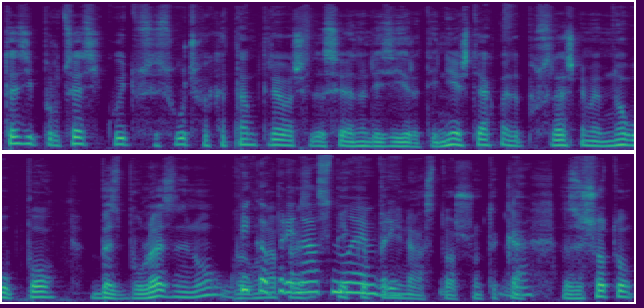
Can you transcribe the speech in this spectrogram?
тези процеси, които се случваха там, трябваше да се анализират. И ние щяхме да посрещнем много по-безболезнено Пика при през- нас пика ноември. при нас, точно така. Защото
